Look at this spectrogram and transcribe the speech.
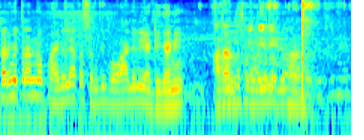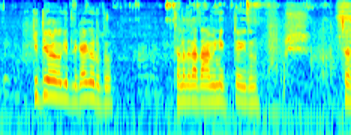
तर मित्रांनो फायनली आता संदीप भाऊ आलेले या ठिकाणी. आता हा. किती वेळ बघितले? काय करू तू? चला तर आता आम्ही निघतो इथून. चल.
